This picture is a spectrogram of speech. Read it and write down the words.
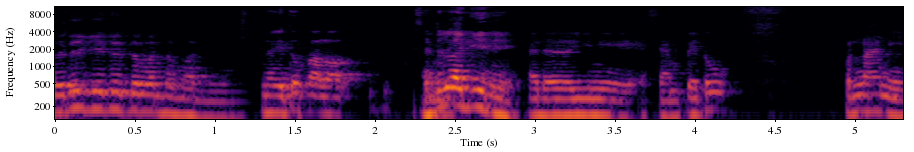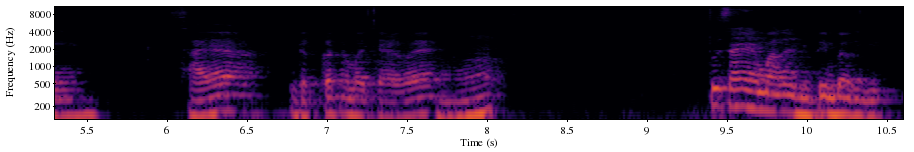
Jadi gitu teman-teman. nah itu kalau Ada lagi nih. ada lagi nih SMP tuh pernah nih saya deket sama cewek Hmm. Tuh saya yang malah ditembak gitu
